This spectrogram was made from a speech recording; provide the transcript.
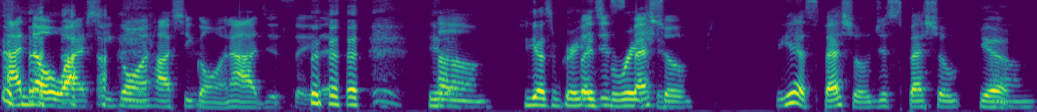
I know why she going how she going. I'll just say that. yeah. Um, you got some great but just inspiration. special. Yeah, special, just special. Yeah. Um,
